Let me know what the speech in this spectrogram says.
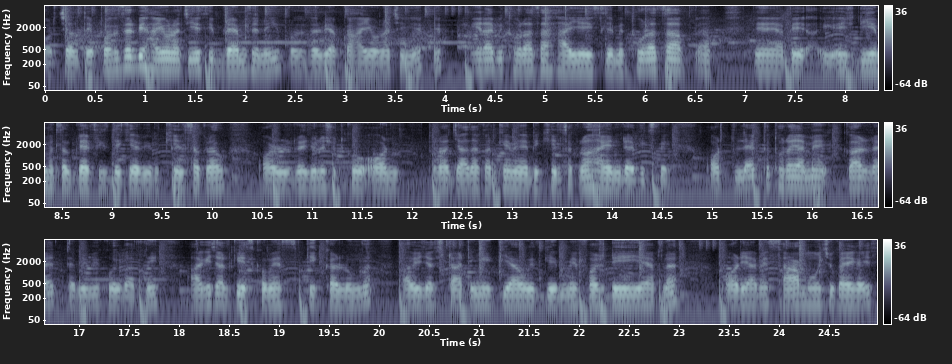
और चलते प्रोसेसर भी हाई होना चाहिए सिर्फ़ रैम से नहीं प्रोसेसर भी आपका हाई होना चाहिए। मेरा भी थोड़ा सा हाई है इसलिए मैं थोड़ा सा आप, आप यहाँ पे एच मतलब ग्राफिक्स देखिए अभी मैं खेल सक रहा हूँ और रेजोल्यूशन को ऑन थोड़ा ज़्यादा करके मैं अभी खेल सक रहा हूँ हाई एंड ग्राफिक्स पे। और लैग तो थोड़ा यहाँ में कर रहा है, तभी भी कोई बात नहीं। आगे चल के इसको मैं ठीक कर लूँगा। अभी जब स्टार्टिंग ही किया हूँ इस गेम में फ़र्स्ट डे ही है अपना। और यहाँ में शाम हो चुका है गाइस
